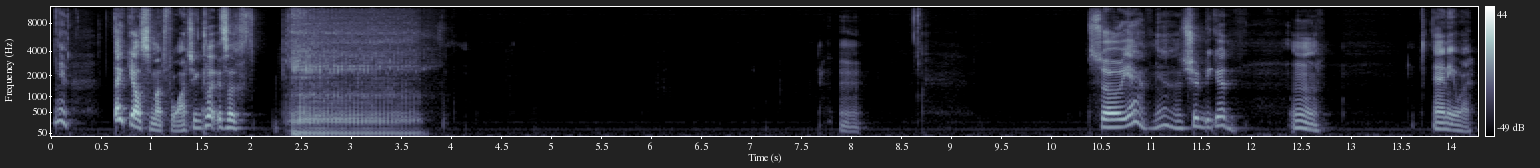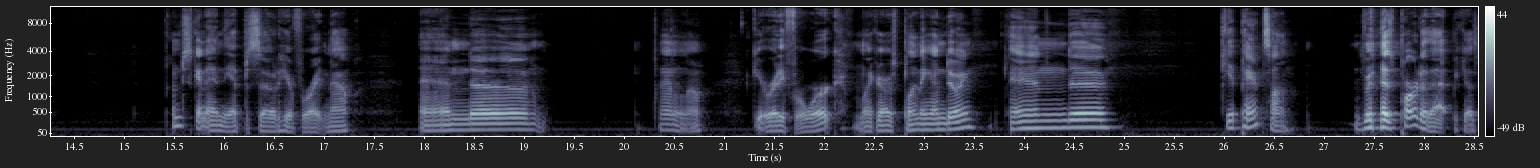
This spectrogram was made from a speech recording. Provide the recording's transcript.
yeah. Thank you all so much for watching. Click this. So, yeah, yeah, it should be good. Mm. Anyway, I'm just to end the episode here for right now. And, uh, I don't know, get ready for work like I was planning on doing. And, uh, get pants on as part of that because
